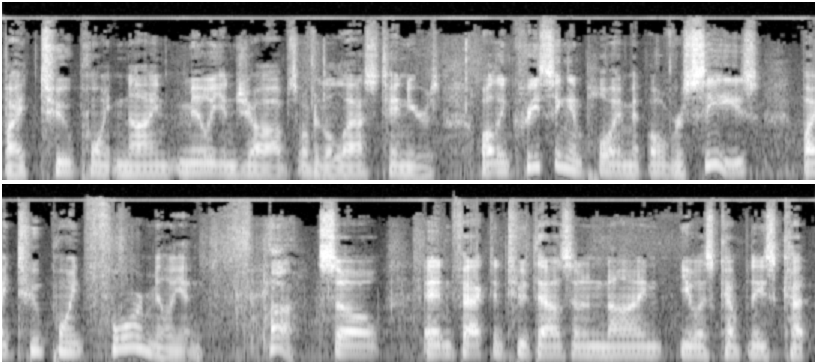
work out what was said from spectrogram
by 2.9 million jobs over the last 10 years, while increasing employment overseas by 2.4 million. Huh. So, in fact, in 2009, U.S. companies cut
